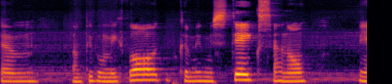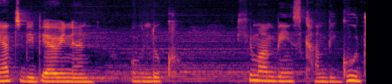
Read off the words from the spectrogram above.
um, and people make thoughts, can make mistakes and all. We have to be bearing and overlook. Human beings can be good,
